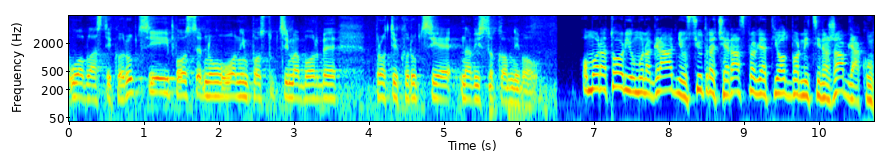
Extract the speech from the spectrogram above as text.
u oblasti korupcije i posebno u onim postupcima borbe protiv korupcije na visokom nivou. O moratorijumu na gradnju sjutra će raspravljati odbornici na Žabljaku.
